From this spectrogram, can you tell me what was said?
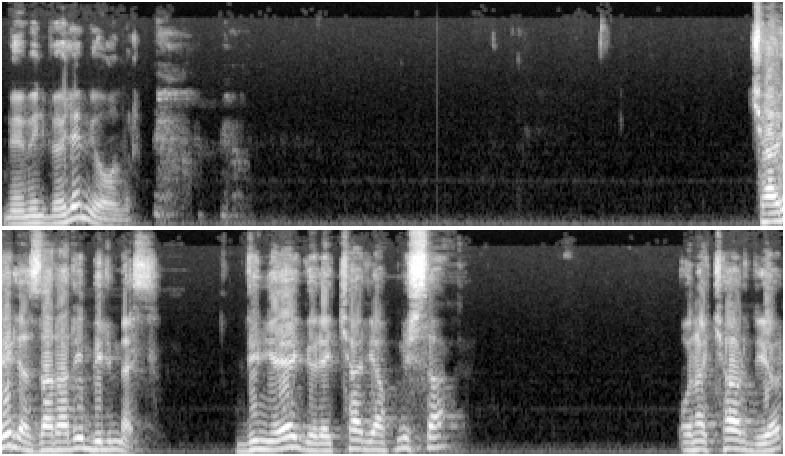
Mümin böyle mi olur? Kârıyla zararı bilmez. Dünyaya göre kar yapmışsa ona kar diyor.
